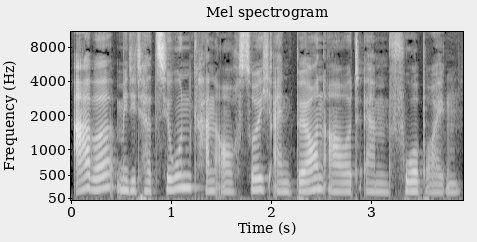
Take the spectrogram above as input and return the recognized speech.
Aber Meditation kann auch solch ein Burnout ähm, vorbeugen.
